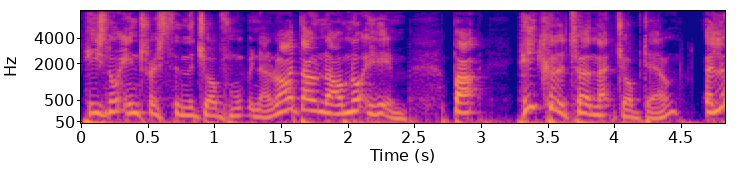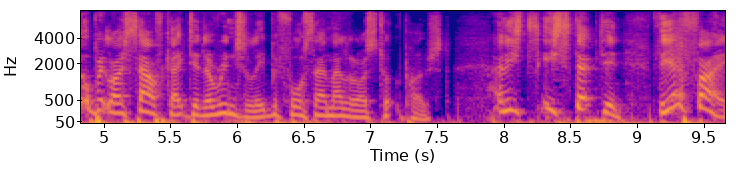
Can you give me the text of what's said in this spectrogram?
he's not interested in the job from what we know. And I don't know, I'm not him. But he could have turned that job down, a little bit like Southgate did originally before Sam Allardyce took the post. And he's, he stepped in. The FA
